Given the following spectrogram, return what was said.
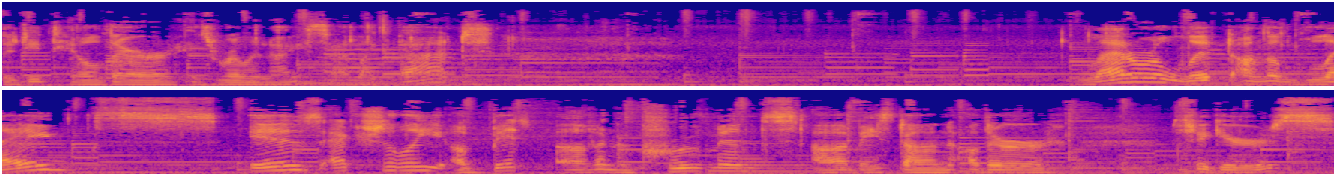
the detail there is really nice. I like that. Lateral lift on the legs is actually a bit of an improvement uh, based on other figures.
